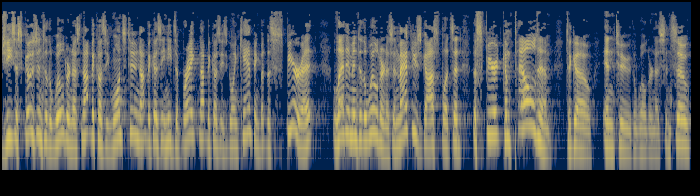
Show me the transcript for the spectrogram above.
Jesus goes into the wilderness not because he wants to, not because he needs a break, not because he's going camping, but the Spirit led him into the wilderness. In Matthew's gospel, it said the Spirit compelled him to go into the wilderness. And so,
